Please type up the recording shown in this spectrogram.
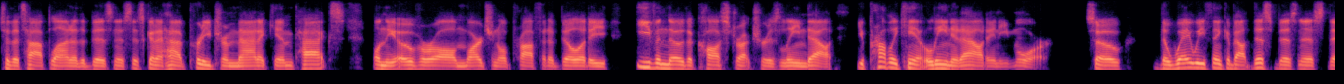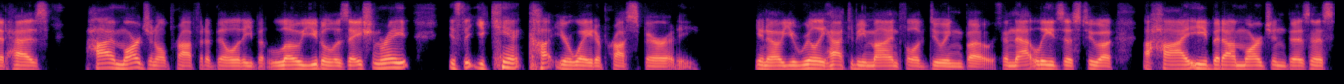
to the top line of the business, it's going to have pretty dramatic impacts on the overall marginal profitability even though the cost structure is leaned out. You probably can't lean it out anymore. So the way we think about this business that has high marginal profitability but low utilization rate is that you can't cut your way to prosperity. You know, you really have to be mindful of doing both. And that leads us to a, a high EBITDA margin business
